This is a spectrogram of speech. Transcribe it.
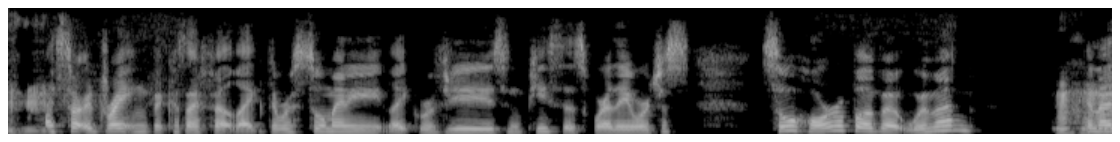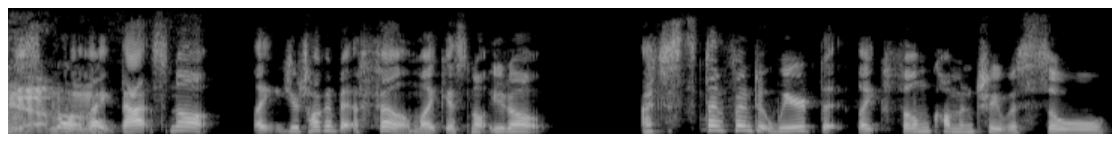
mm-hmm. i started writing because i felt like there were so many like reviews and pieces where they were just so horrible about women mm-hmm, and i just yeah. thought mm-hmm. like that's not like you're talking about a film like it's not you know i just then found it weird that like film commentary was so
